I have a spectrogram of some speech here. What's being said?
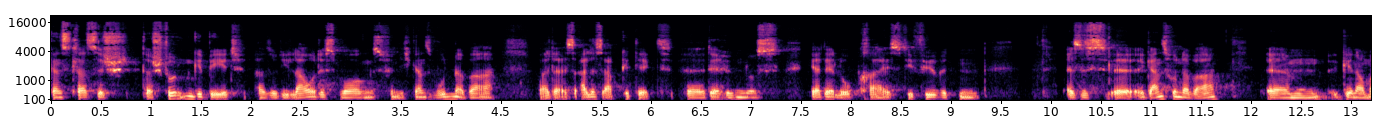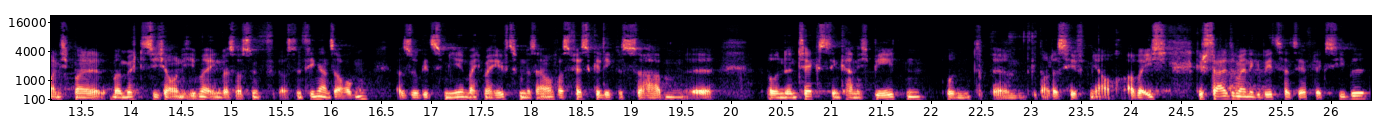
ganz klassisch das Stundengebet, also die Lau des Morgens, finde ich ganz wunderbar, weil da ist alles abgedeckt. Äh, der Hymnus, ja, der Lobpreis, die Fürbitten. Es ist äh, ganz wunderbar. Ähm, genau, manchmal, man möchte sich ja auch nicht immer irgendwas aus den, aus den Fingern saugen. Also so geht's mir. Manchmal hilft es mir, das einfach was Festgelegtes zu haben äh, und einen Text, den kann ich beten und ähm, genau das hilft mir auch. Aber ich gestalte meine Gebetszeit sehr flexibel.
